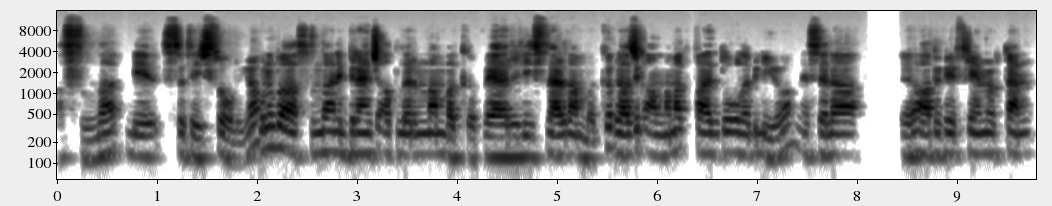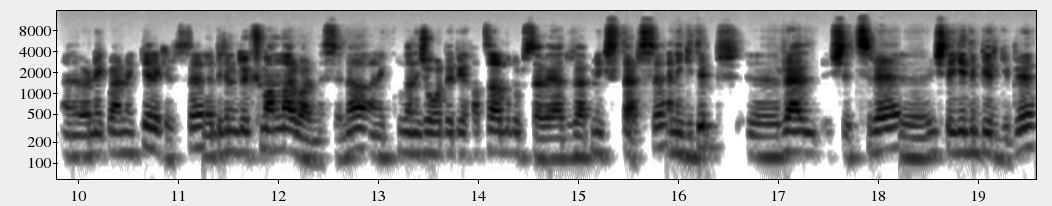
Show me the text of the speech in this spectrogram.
aslında bir stratejisi oluyor. Bunu da aslında hani branch adlarından bakıp veya release'lerden bakıp birazcık anlamak faydalı olabiliyor. Mesela e, APP Framework'ten hani örnek vermek gerekirse e, bizim dokümanlar var mesela. Hani kullanıcı orada bir hata bulursa veya düzeltmek isterse hani gidip e, rel işte tire e, işte 7.1 gibi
